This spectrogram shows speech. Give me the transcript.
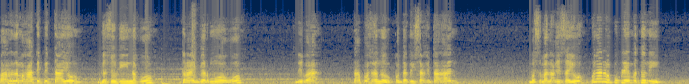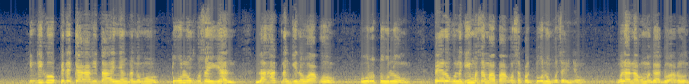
Para lang makatipid tayo. Gasolina ko, driver mo ako, 'di ba? Tapos ano, pagdating sa kitaan, mas malaki sa iyo, wala namang problema doon eh. Hindi ko pinagkakakitaan yung ano mo, tulong ko sa iyo yan. Lahat ng ginawa ko, puro tulong. Pero kung naging masama pa ako sa pagtulong ko sa inyo, wala na akong magagawa ron.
